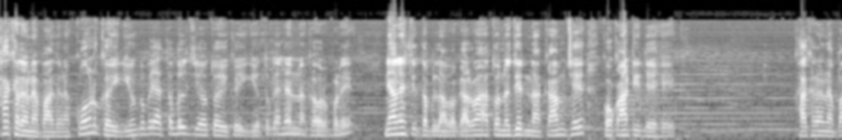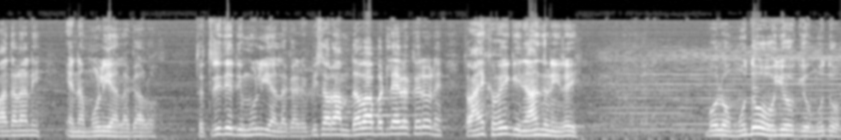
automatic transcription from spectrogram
ખાખરાના પાંદડા કોણ કહી ગયું? કે ભાઈ આ તબલચી હતો એ કહી ગયો. તો કે એને ના ખબર પડે. જ્ઞાનેથી તબલા વગાડવા, આ તો નજીરના કામ છે, કોક આંટી દે હે ખાખરાના પાંદડાની એના મૂળિયા લગાડો. તો ત્રીજે દી મૂલિયા લગાડ્યો. બિચારો આમ દવા બદલાવે કર્યો ને, તો આંખ વહી ગઈ આંધણી રહી. બોલો મુદ્દો હોયો ગયો મુદ્દો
